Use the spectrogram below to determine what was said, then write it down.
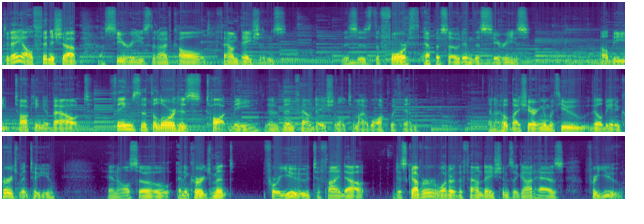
Today I'll finish up a series that I've called Foundations. This is the fourth episode in this series. I'll be talking about things that the Lord has taught me that have been foundational to my walk with Him. And I hope by sharing them with you, they'll be an encouragement to you and also an encouragement for you to find out, discover what are the foundations that God has for you.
